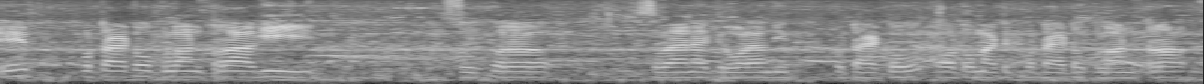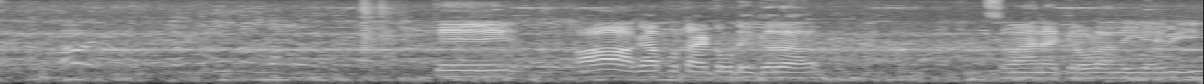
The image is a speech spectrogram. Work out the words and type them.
ਇਹ ਪੋਟੈਟੋ ਪਲਾਂਟਰ ਆ ਗਈ। ਸੁਪਰ ਸਵੈਨ ਐਗਰੋ ਵਾਲਿਆਂ ਦੀ ਪੋਟੈਟੋ, ਆਟੋਮੈਟਿਕ ਪੋਟੈਟੋ ਪਲਾਂਟਰ। ਤੇ ਆ ਆ ਗਿਆ ਪੋਟੈਟੋ ਡਿਗਰ। ਸਵੈਨ ਐਗਰੋ ਵਾਲਿਆਂ ਦੀ ਇਹ ਵੀ।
